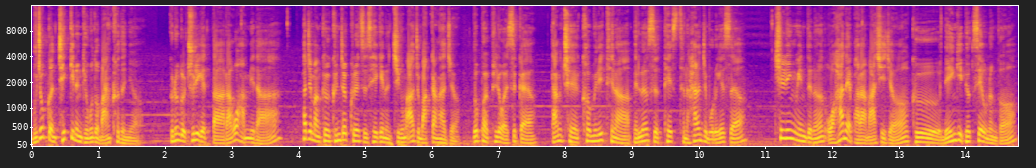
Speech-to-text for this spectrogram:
무조건 제끼는 경우도 많거든요. 그런 걸 줄이겠다라고 합니다. 하지만 그 근접 클래스 3개는 지금 아주 막강하죠. 높을 필요가 있을까요? 당초에 커뮤니티나 밸런스 테스트는 하는지 모르겠어요. 칠링 윈드는 오한의 바람 아시죠? 그 냉기 벽 세우는 거.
